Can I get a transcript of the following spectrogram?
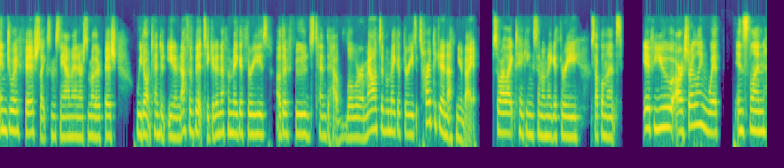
enjoy fish, like some salmon or some other fish, we don't tend to eat enough of it to get enough omega 3s. Other foods tend to have lower amounts of omega 3s. It's hard to get enough in your diet. So I like taking some omega 3 supplements. If you are struggling with insulin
